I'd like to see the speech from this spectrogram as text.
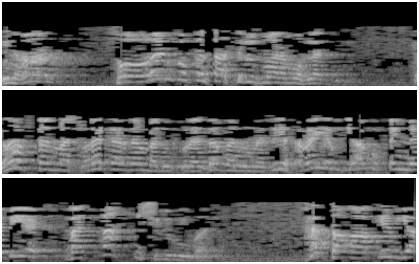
اینها فورا گفتن تا روز ما را مهلت بگیر رفتن مشوره کردن بنو قریظه بنو نذیر همه یهودی ها گفتن نبی بدبخت شلو میمانه. حتی عاقب یا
